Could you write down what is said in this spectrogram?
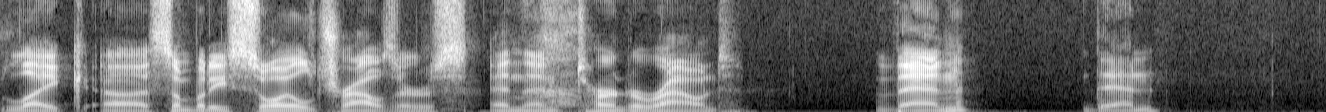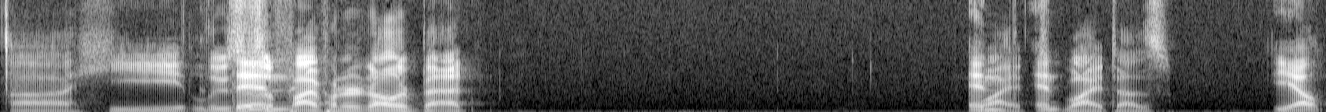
like uh, somebody soiled trousers and then turned around. Then Then uh, he loses Then- a $500 bet. and why, it, and why it does. yep.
